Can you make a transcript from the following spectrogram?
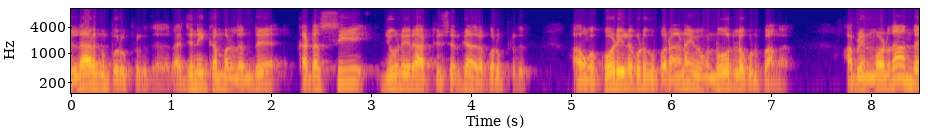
எல்லாருக்கும் பொறுப்பு இருக்குது. அது ரஜினி கமல்லேருந்து கடைசி ஜூனியர் ஆர்டிஸ்ட் வரைக்கும் அதில் பொறுப்பு இருக்குது. அவங்க கோடியில் கொடுக்க போகிறாங்கன்னா இவங்க நூறில் கொடுப்பாங்க. அப்படின்போது தான் அந்த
